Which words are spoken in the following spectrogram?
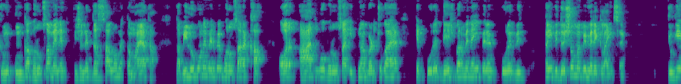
क्यों? उनका भरोसा मैंने पिछले दस सालों में कमाया था, तभी लोगों ने मेरे पे भरोसा रखा। और आज वो भरोसा इतना बढ़ चुका है कि पूरे देश भर में नहीं, मेरे पूरे कई विदेशों में भी मेरे क्लाइंट्स हैं। क्योंकि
